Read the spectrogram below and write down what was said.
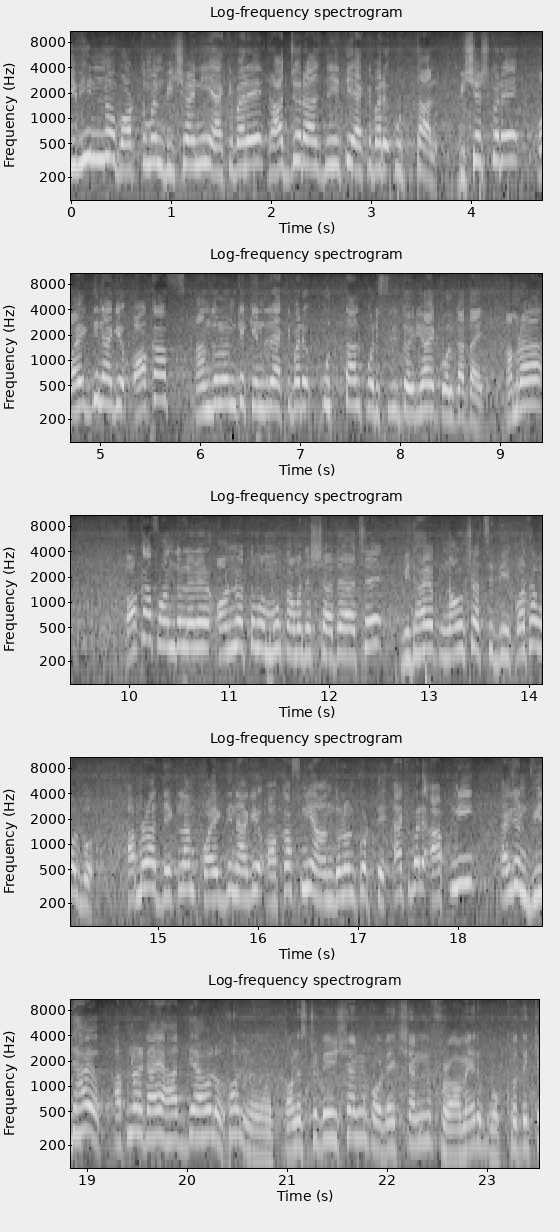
বিভিন্ন বর্তমান বিষয় নিয়ে একেবারে রাজ্য রাজনীতি একেবারে উত্তাল। বিশেষ করে কয়েকদিন আগে অকাফ আন্দোলনকে কেন্দ্রে একেবারে উত্তাল পরিস্থিতি তৈরি হয় কলকাতায়। আমরা অকাফ আন্দোলনের অন্যতম মুখ আমাদের সাথে আছে বিধায়ক নওশাদ সিদ্দিকী। কথা বলব, আমরা দেখলাম কয়েকদিন আগে অকাফ নিয়ে আন্দোলন করতে। একবারে আপনি একজন বিধায়ক, আপনার গায়ে হাত দেওয়া হলো। এখন কনস্টিটিউশন প্রোটেকশন ফ্রমের পক্ষ থেকে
